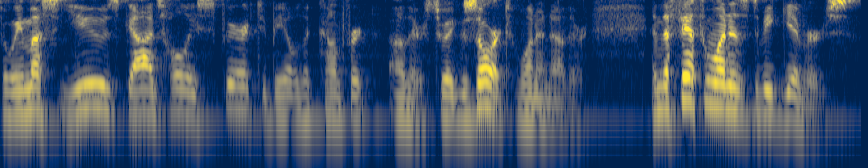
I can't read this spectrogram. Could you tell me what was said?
So we must use God's Holy Spirit to be able to comfort others, to exhort one another. And the fifth one is to be givers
